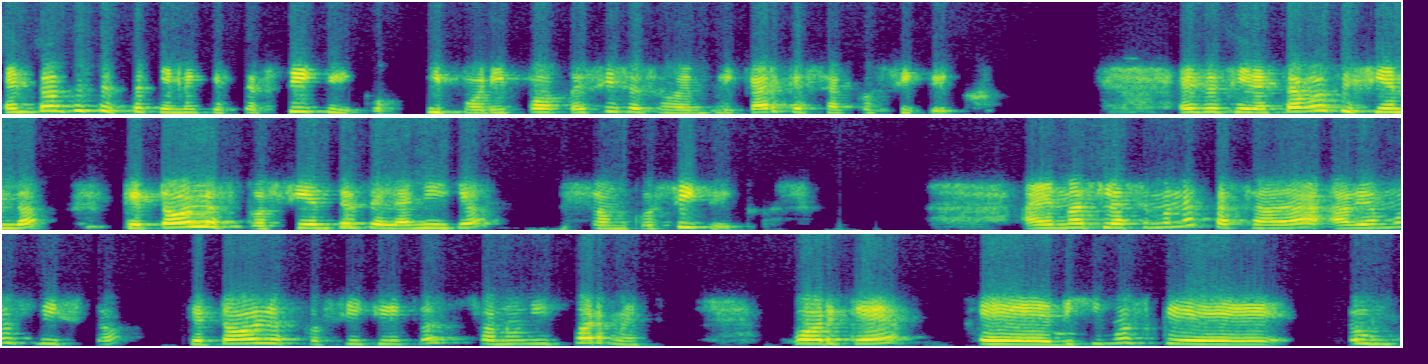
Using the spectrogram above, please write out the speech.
Entonces, este tiene que ser cíclico y por hipótesis eso va a implicar que sea cocíclico. Es decir, estamos diciendo que todos los cocientes del anillo son cocíclicos. Además, la semana pasada habíamos visto que todos los cocíclicos son uniformes, porque eh, dijimos que un,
